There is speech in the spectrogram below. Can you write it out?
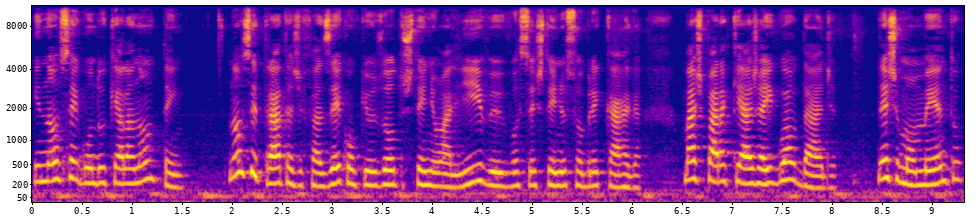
e não segundo o que ela não tem. Não se trata de fazer com que os outros tenham alívio e vocês tenham sobrecarga, mas para que haja igualdade. Neste momento,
